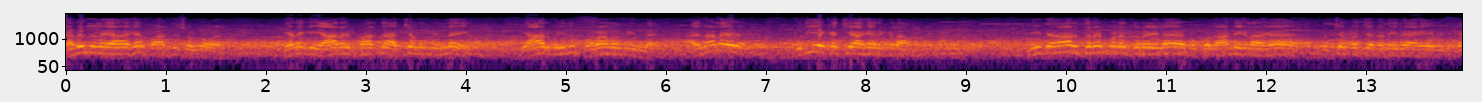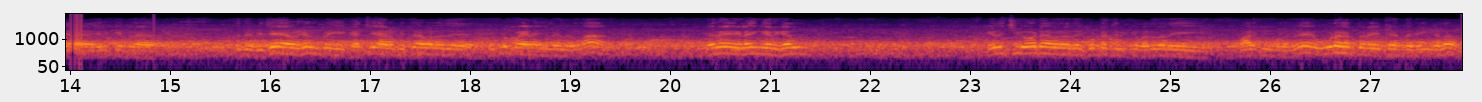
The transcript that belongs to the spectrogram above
நடுநிலையாக பார்த்து சொல்பவன். எனக்கு யாரை பார்த்து அச்சமும் இல்லை யார் மீது பொறாமமும் இல்லை. அதனால புதிய கட்சியாக இருக்கலாம். நீண்ட நாள் திரைப்படத்துறையில் முப்பது ஆண்டுகளாக உச்சபட்ச நடிகராக இருக்க இருக்கின்ற திரு விஜய் அவர்கள் இன்றைக்கு கட்சி ஆரம்பித்து அவரது சுற்றுப்பயணங்களிலெல்லாம் நிறைய இளைஞர்கள் எழுச்சியோடு அவரது கூட்டத்திற்கு வருவதை பார்க்கும் பொழுது ஊடகத்துறையைச் சேர்ந்த நீங்களும்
